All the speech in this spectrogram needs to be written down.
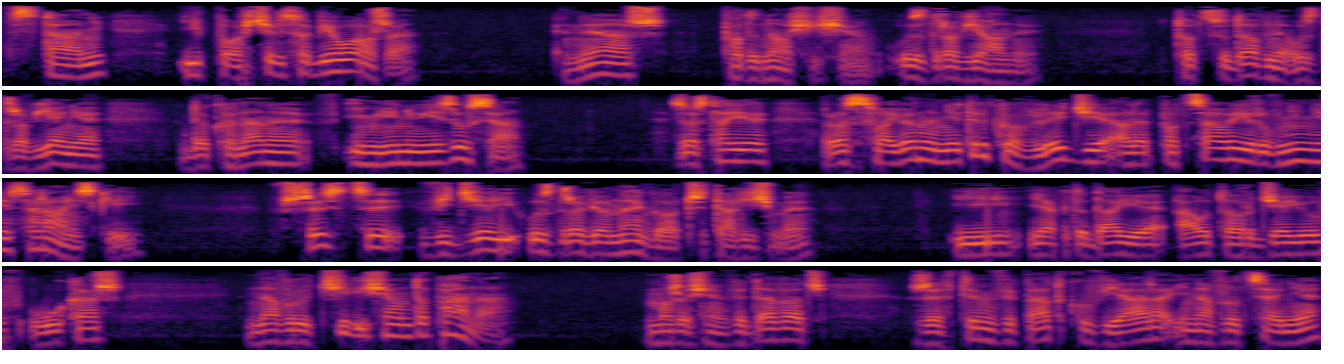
wstań i pościel sobie łoże. Eneasz podnosi się, uzdrowiony. To cudowne uzdrowienie, dokonane w imieniu Jezusa, zostaje rozsławione nie tylko w Lydzie, ale po całej równinie sarańskiej. Wszyscy widzieli uzdrowionego, czytaliśmy. I, jak dodaje autor dziejów Łukasz, nawrócili się do Pana. Może się wydawać, że w tym wypadku wiara i nawrócenie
